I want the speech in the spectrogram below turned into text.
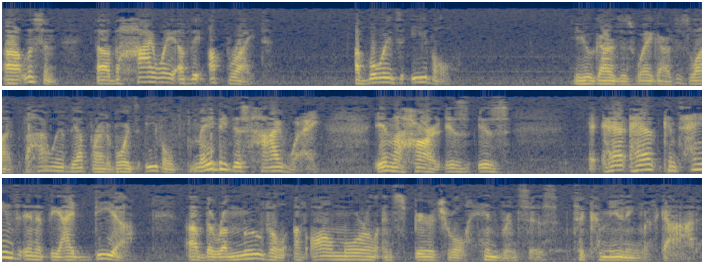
Uh, listen, uh, the highway of the upright avoids evil. He who guards his way guards his life. The highway of the upright avoids evil. Maybe this highway in the heart is is ha, ha, contains in it the idea of the removal of all moral and spiritual hindrances to communing with God.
